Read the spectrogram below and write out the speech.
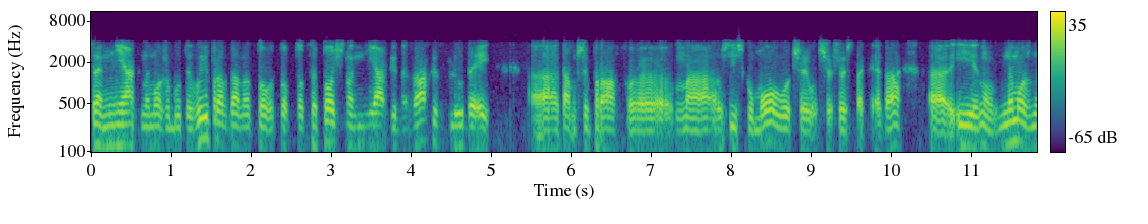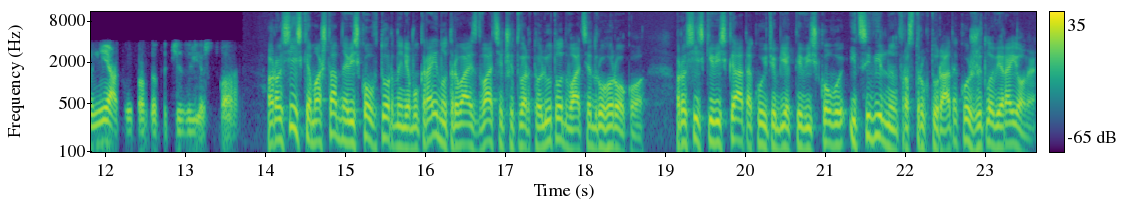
Це ніяк не може бути виправдано. Тобто, це точно ніякий не захист людей. А, Там чи прав е, на російську мову, чи, чи щось таке, да Е, і ну не можна ніяк виправдати ці звірства. Російське масштабне військове вторгнення в Україну триває з 24 лютого 2022 року. Російські війська атакують об'єкти військової і цивільної інфраструктури, а також житлові райони.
